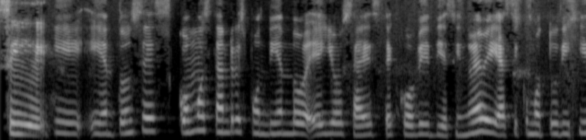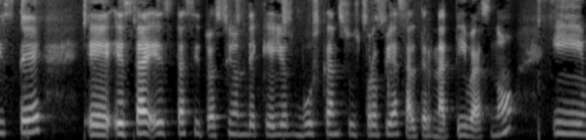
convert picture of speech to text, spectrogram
Sí. Y, entonces, ¿cómo están respondiendo ellos a este COVID-19? Y así como tú dijiste, eh, está esta situación de que ellos buscan sus propias alternativas, ¿no? Y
